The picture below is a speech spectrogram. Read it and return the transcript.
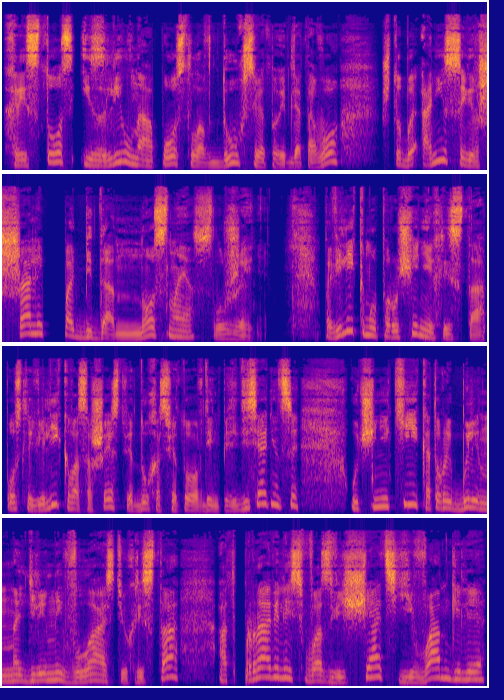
Христос излил на апостолов Дух Святой для того, чтобы они совершали победоносное служение. По великому поручению Христа, после великого сошествия Духа Святого в день Пятидесятницы, ученики, которые были наделены властью Христа, отправились возвещать Евангелие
